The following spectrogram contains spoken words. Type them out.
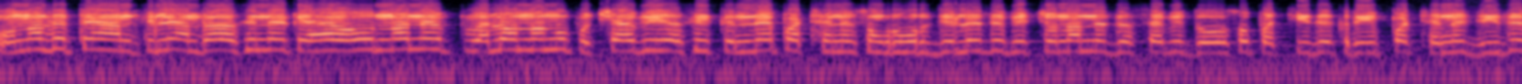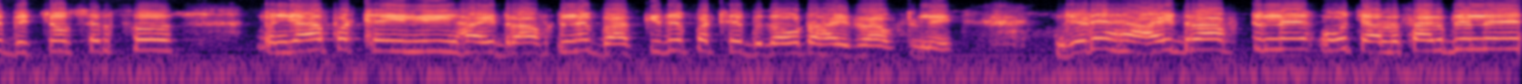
ਉਹਨਾਂ ਦੇ ਧਿਆਨ 'ਚ ਲਿਆਂਦਾ, ਅਸੀਂ ਨੇ ਕਿਹਾ, ਉਹਨਾਂ ਨੇ ਪਹਿਲਾਂ ਉਹਨਾਂ ਨੂੰ ਪੁੱਛਿਆ ਵੀ ਅਸੀਂ ਕਿੰਨੇ ਪੱਠੇ ਨੇ ਸੰਗਰੂਰ ਜ਼ਿਲ੍ਹੇ ਦੇ ਵਿੱਚ, ਉਹਨਾਂ ਨੇ ਦੱਸਿਆ ਵੀ 225 ਦੇ ਕਰੀਬ ਭੱਠੇ ਨੇ, ਜਿਹਦੇ ਵਿੱਚੋਂ ਸਿਰਫ 50 ਪੱਠੇ ਹੀ ਹਾਈ ਡਰਾਫਟ ਨੇ, ਬਾਕੀ ਦੇ ਪੱਠੇ ਵਿਦਆਊਟ ਹਾਈ ਡਰਾਫਟ ਨੇ। ਜਿਹੜੇ ਹਾਈ ਡਰਾਫਟ ਨੇ, ਉਹ ਚੱਲ ਸਕਦੇ ਨੇ।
